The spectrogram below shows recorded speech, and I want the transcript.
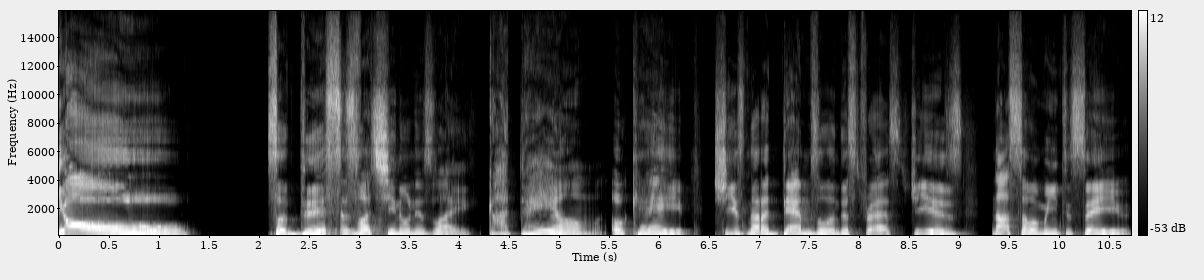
Yo! So this is what Shinon is like. God damn. Okay. She is not a damsel in distress. She is not someone we need to save.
